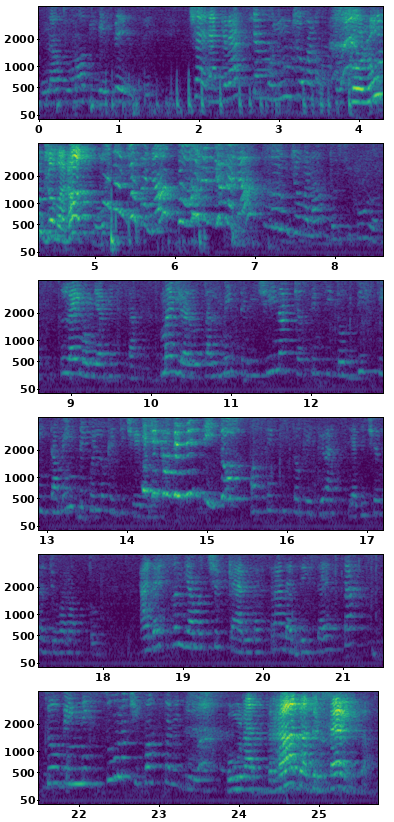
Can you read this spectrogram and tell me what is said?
un'automobile verde, c'era Grazia con un giovanotto. Con un giovanotto? Un giovanotto! Un giovanotto! Con un giovanotto sicuro. Lei non mi ha vista, ma io ero talmente vicina che ho sentito distintamente quello che diceva. E che cosa hai sentito? Ho sentito che Grazia diceva al giovanotto, adesso andiamo a cercare una strada deserta dove nessuno ci possa vedere. Una strada deserta.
